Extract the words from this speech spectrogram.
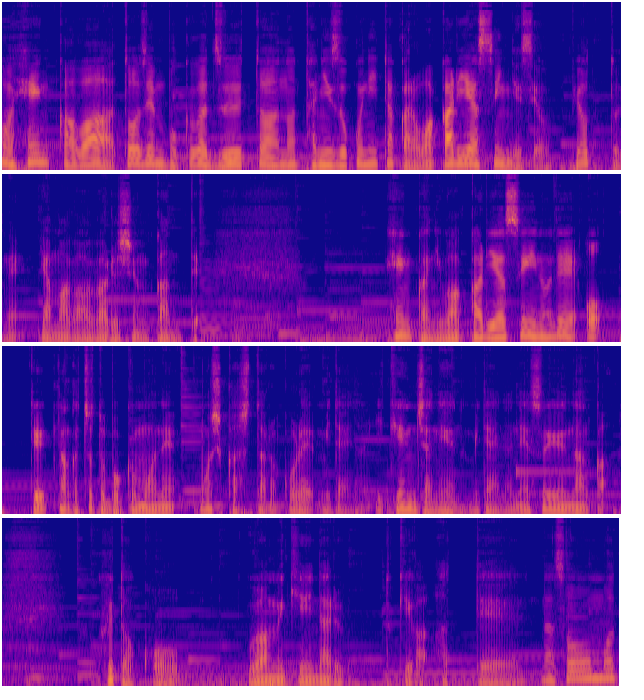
の変化は当然僕がずっとあの谷底にいたから分かりやすいんですよ。ぴょっとね山が上がる瞬間って。変化に分かりやすいのでおってなんかちょっと僕もねもしかしたらこれみたいないけんじゃねえの？みたいなねそういうなんかふとこう上向きになる時があってだそう思っ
